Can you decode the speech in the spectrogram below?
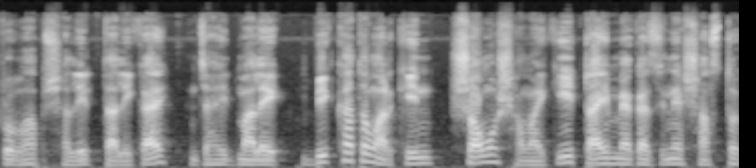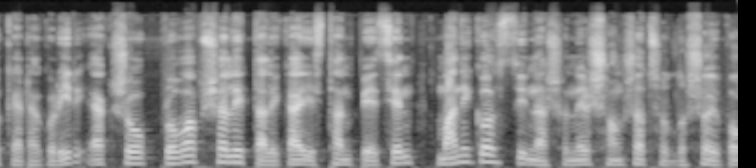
প্রভাবশালীর তালিকায় জাহিদ মালেক। বিখ্যাত মার্কিন সমসাময়িকী টাইম ম্যাগাজিনের স্বাস্থ্য ক্যাটাগরির একশো প্রভাবশালীর তালিকায় স্থান পেয়েছেন মানিকগঞ্জ তিন আসনের সংসদ সদস্য এবং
